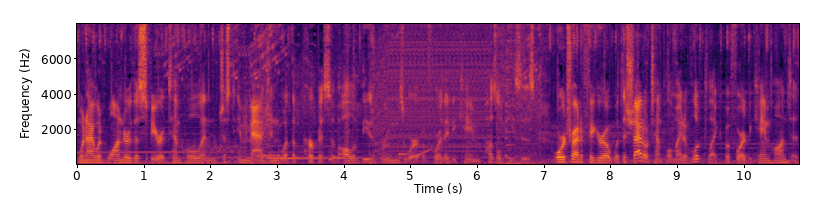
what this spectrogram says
when I would wander the Spirit Temple and just imagine what the purpose of all of these rooms were before they became puzzle pieces, or try to figure out what the Shadow Temple might have looked like before it became haunted.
